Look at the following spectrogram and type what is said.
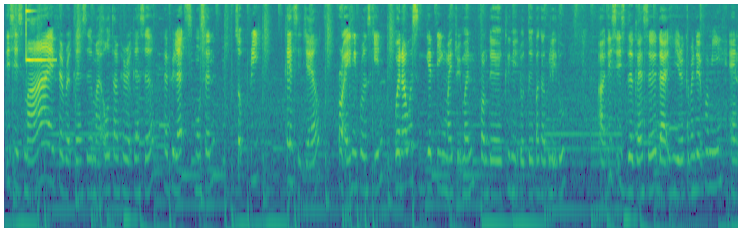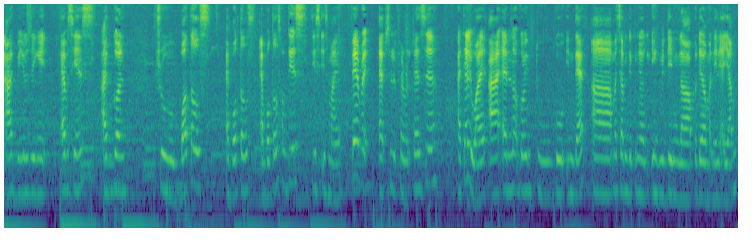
This is my favorite cleanser My all time favorite cleanser. Papulex Motion Soap free cleansing gel for acne prone skin. When I was getting my treatment from the clinic doktor pakai kulit tu uh, this is the cleanser that he recommended for me and I've been using it ever since. I've gone through bottles and bottles and bottles of this. This is my favorite absolute favorite cleanser. I tell you why I am not going to go in depth uh, macam dia punya ingredient lah apa dia mak nenek ayam.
